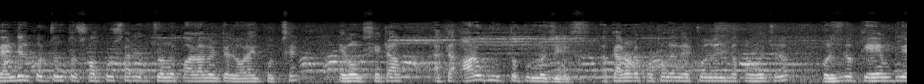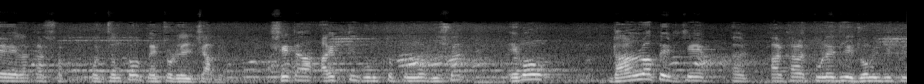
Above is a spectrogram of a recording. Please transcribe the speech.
ব্যান্ডেল পর্যন্ত সম্প্রসারের জন্য পার্লামেন্টে লড়াই করছে এবং সেটা একটা আরও গুরুত্বপূর্ণ জিনিস। কেননা প্রথমে মেট্রো রেল যখন হয়েছিল, বলেছিল কেএমডিএ এলাকার সব পর্যন্ত মেট্রো রেল যাবে। সেটা আরেকটি গুরুত্বপূর্ণ বিষয় এবং ডানলপের যে কারখানা তুলে দিয়ে জমি বিক্রি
